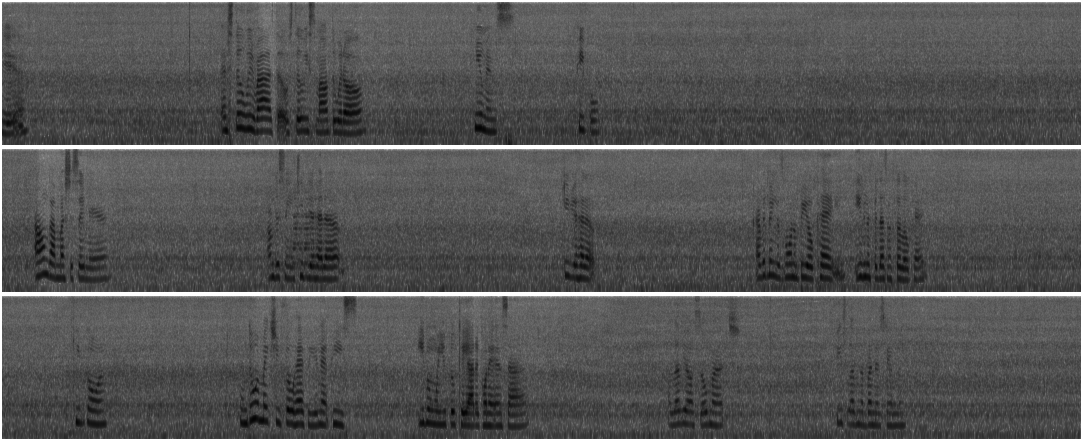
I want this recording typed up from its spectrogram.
yeah. And still we rise though. Still we smile through it all. humans, people. I don't got much to say, man. I'm just saying, keep your head up. Keep your head up. Everything is going to be okay, even if it doesn't feel okay. Keep going. And do what makes you feel happy and at peace even when you feel chaotic on the inside. I love y'all so much. Peace, love, and abundance, family.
